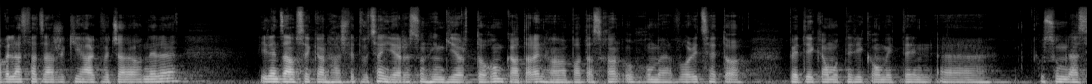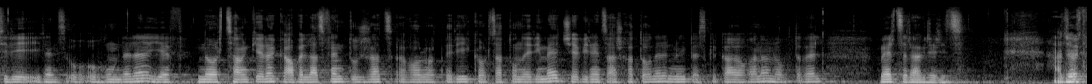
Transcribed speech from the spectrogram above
ավելացված արժեքի հարկ վճարողները իրենց ամսական հաշվետվության 35-րդ տողում կատարեն համապատասխան ուղղումը, որից հետո պետեկամուտների կոմիտեն ուսումնասիրի իրենց ուղումները եւ նոր ցանկերը կավելացվեն դժուժած ոլորտների գործատուների մեջ եւ իրենց աշխատողները նույնպես կկարողանան օգտվել մեր ծրագրերից։ Հաջորդ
